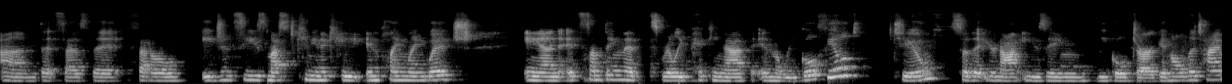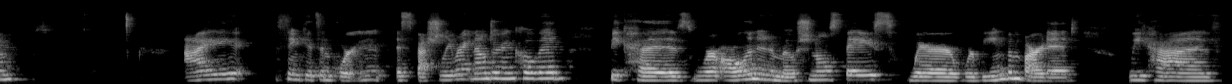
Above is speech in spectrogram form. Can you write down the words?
um, that says that federal agencies must communicate in plain language. And it's something that's really picking up in the legal field too, so that you're not using legal jargon all the time. I think it's important, especially right now during COVID, because we're all in an emotional space where we're being bombarded. We have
